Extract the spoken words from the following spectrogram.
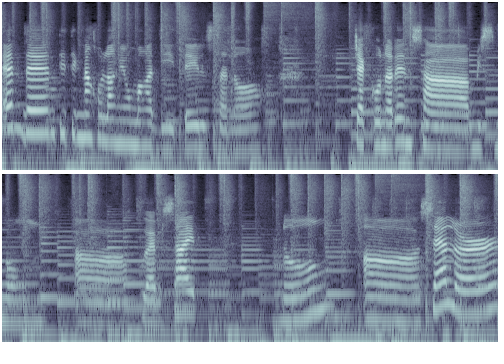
And then, titingnan ko lang yung mga details, ano. Check ko na rin sa mismong uh, website nung uh, seller,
